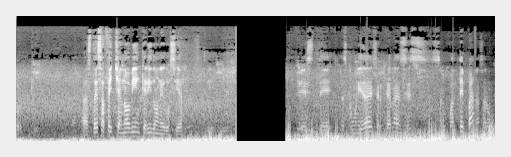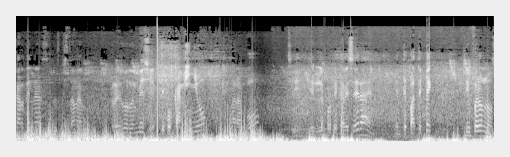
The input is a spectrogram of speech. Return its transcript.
porque hasta esa fecha no habían querido negociar. Este, las comunidades cercanas es San Juan Tepa, Lázaro Cárdenas, que están alrededor del mes, Tepo Camiño, Marambó, la cabecera en, Tepatepec. Sí, fueron los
